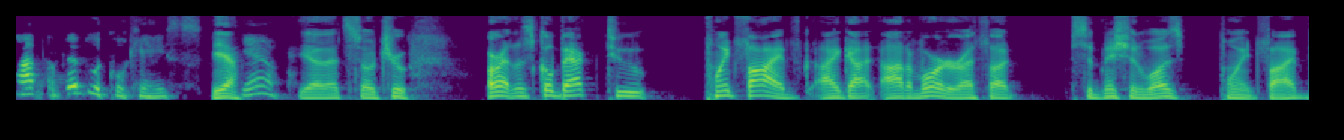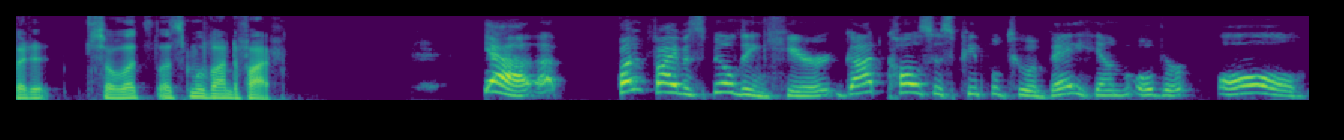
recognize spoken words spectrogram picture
not the biblical case. Yeah, yeah, yeah. That's so true. All right, let's go back to point five. I got out of order. I thought submission was point five, but it. So let's let's move on to five. Yeah, uh, point five is building here. God calls His people to obey Him over all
